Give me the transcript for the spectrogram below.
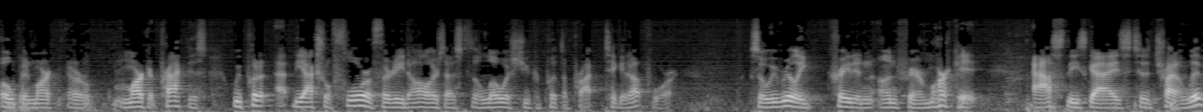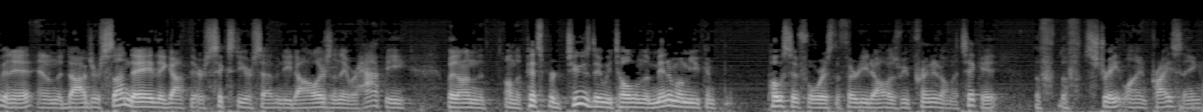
open market, or market practice, we put the actual floor of $30 as to the lowest you could put the ticket up for. So we really created an unfair market asked these guys to try to live in it. And on the Dodger Sunday, they got their 60 or $70 and they were happy. But on the, on the Pittsburgh Tuesday, we told them the minimum you can post it for is the $30 we printed on the ticket, the, the straight line pricing.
